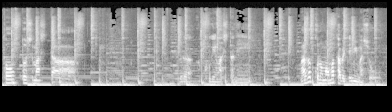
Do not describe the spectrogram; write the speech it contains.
トーストしました。げましたね。まずこのまま食べてみましょう。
